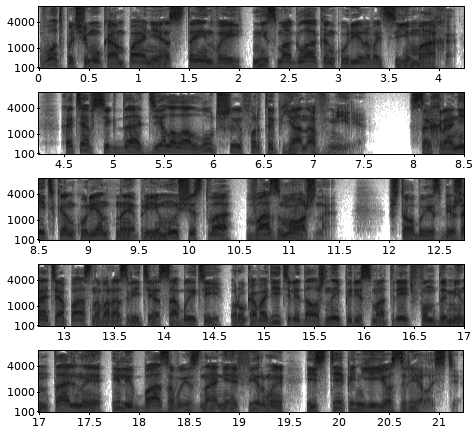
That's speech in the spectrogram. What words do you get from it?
Вот почему компания Steinway не смогла конкурировать с Yamaha, хотя всегда делала лучшие фортепиано в мире. Сохранить конкурентное преимущество возможно. Чтобы избежать опасного развития событий, руководители должны пересмотреть фундаментальные или базовые знания фирмы и степень ее зрелости.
